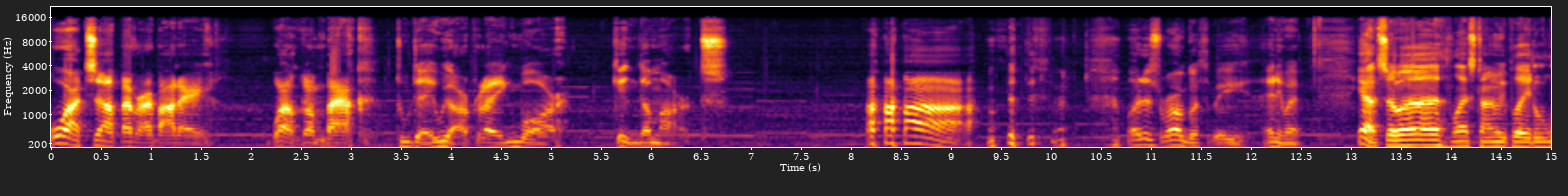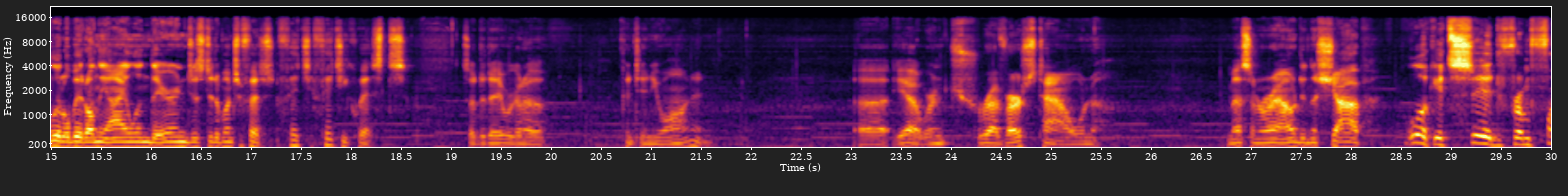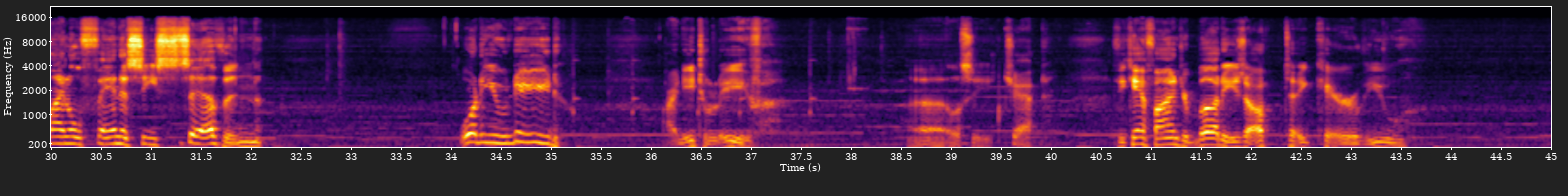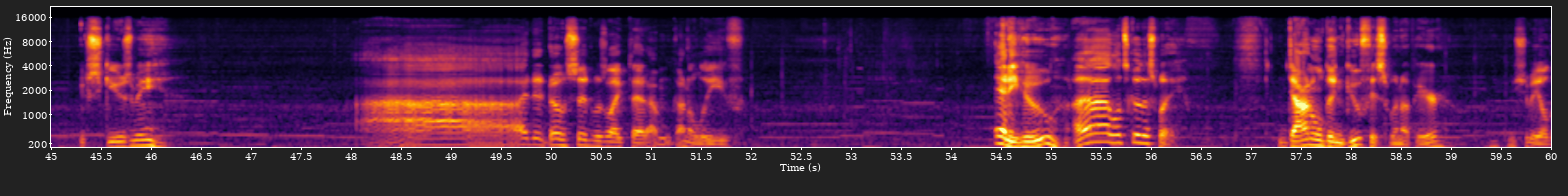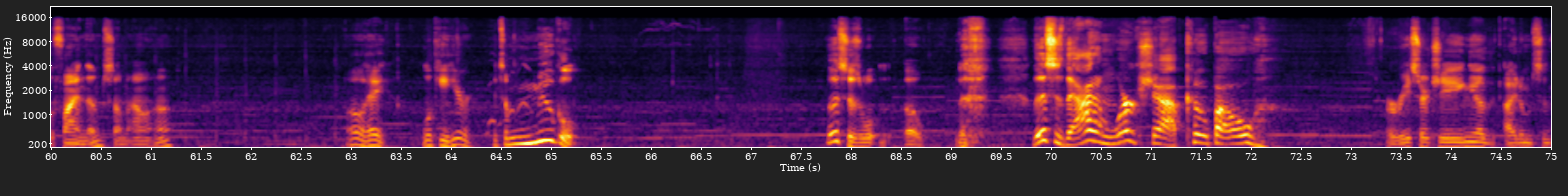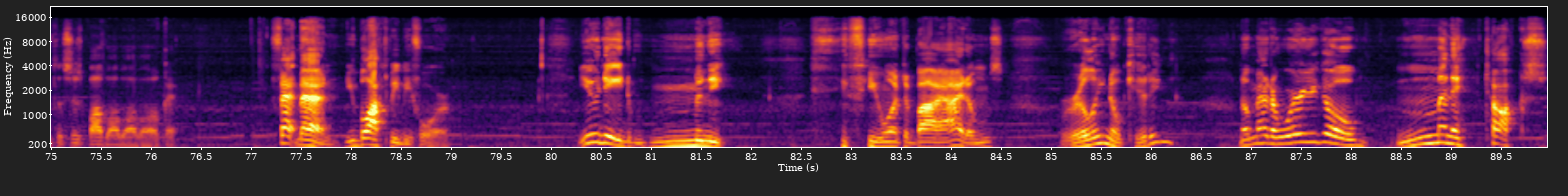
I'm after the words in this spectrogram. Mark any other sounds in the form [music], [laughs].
What's up, everybody? Welcome back. Today we are playing more Kingdom Hearts. Ha ha ha! [laughs] What is wrong with me? Anyway, yeah, so uh, last time we played a little bit on the island there and just did a bunch of fetch, fetchy, fetchy quests. So today we're gonna continue on and uh, yeah, we're in Traverse Town. Messing around in the shop. Look, it's Cid from Final Fantasy VII. What do you need? I need to leave. Uh, let's see. Chat. If you can't find your buddies, I'll take care of you. Excuse me? I didn't know Cid was like that. I'm gonna leave. Anywho, uh, let's go this way. Donald and Goofus went up here. We should be able to find them somehow, huh? Oh, hey, looky here. It's a Moogle. This is what. Oh. [laughs] this is the item workshop, Kupo. We're researching uh, item synthesis, blah, blah, blah, blah. Okay. Fat man, you blocked me before. You need money [laughs] if you want to buy items. Really? No kidding? No matter where you go, money talks.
